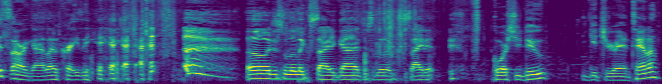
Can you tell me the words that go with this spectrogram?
Sorry, guys, I was crazy. oh, just a little excited, guys. Just a little excited. Of course, you do. You get your antenna.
